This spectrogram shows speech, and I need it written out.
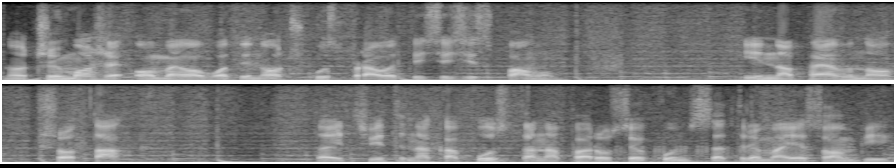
Ну чи може Омела в одиночку справитися зі спамом? І напевно, що так. Та й цвітина капуста на пару секунд затримає зомбі.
